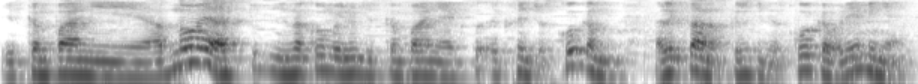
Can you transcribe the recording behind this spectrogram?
из компании одной, а тут незнакомые люди из компании Acc- Accenture. Сколько, Александр, скажите мне, сколько времени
